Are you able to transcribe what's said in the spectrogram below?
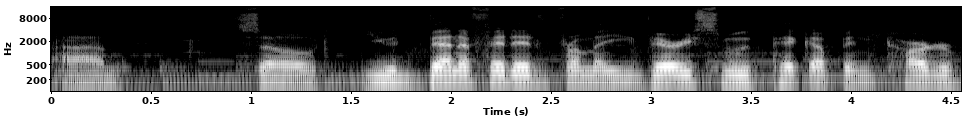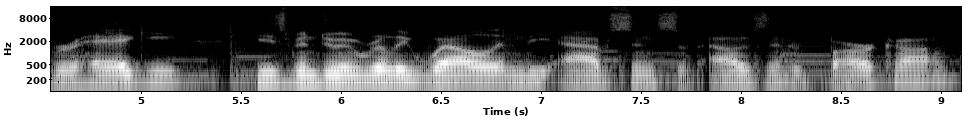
Um, so you'd benefited from a very smooth pickup in Carter Verhaeghe. He's been doing really well in the absence of Alexander Barkov.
